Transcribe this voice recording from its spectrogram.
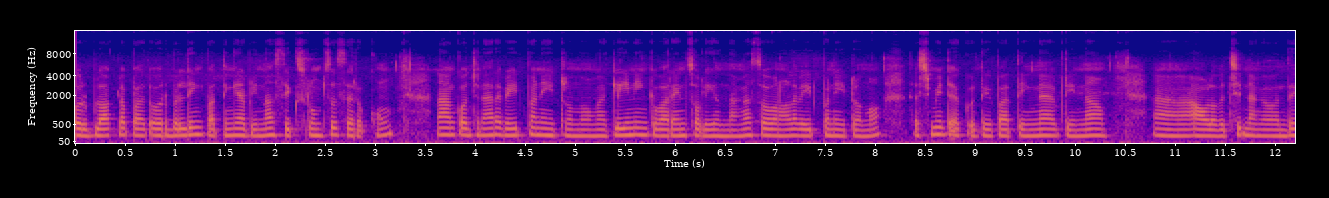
ஒரு பிளாக்ல பார்த்து ஒரு பில்டிங் பார்த்திங்க அப்படின்னா சிக்ஸ் ரூம்ஸஸ் இருக்கும். நாங்கள் கொஞ்சம் நேரம் வெயிட் பண்ணிகிட்டு இருந்தோங்க க்ளீனிங்க்கு வரேன்னு சொல்லியிருந்தாங்க. ஸோ அதனால் வெயிட் பண்ணிகிட்டு இருந்தோம். சஷ்மி டக்குட்டி பார்த்திங்கன்னா அப்படின்னா அவளை வச்சு நாங்கள் வந்து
